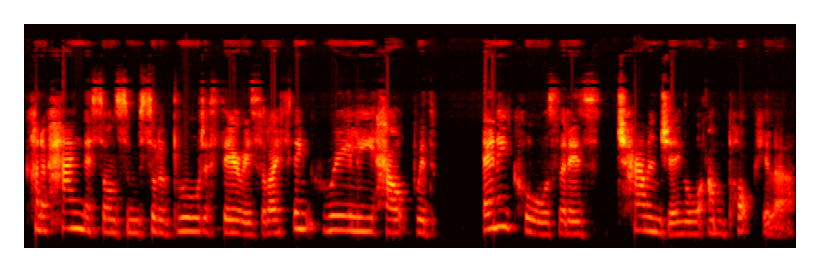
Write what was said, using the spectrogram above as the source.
kind of hang this on some sort of broader theories that I think really help with any cause that is challenging or unpopular.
